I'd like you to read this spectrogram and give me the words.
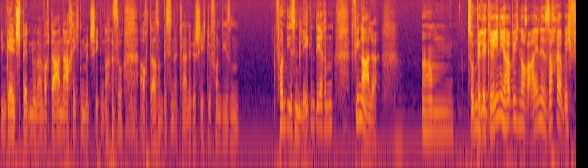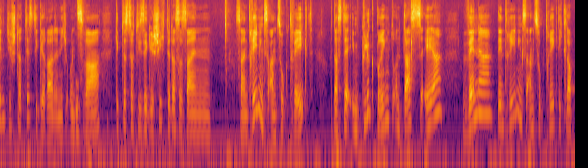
ihm Geld spenden und einfach da Nachrichten mitschicken. Also auch da so ein bisschen eine kleine Geschichte von diesem, von diesem legendären Finale. Ähm, Zu Pellegrini habe ich noch eine Sache, aber ich finde die Statistik gerade nicht. Und uh. zwar gibt es doch diese Geschichte, dass er seinen, seinen Trainingsanzug trägt, dass der ihm Glück bringt und dass er, wenn er den Trainingsanzug trägt, ich glaube,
